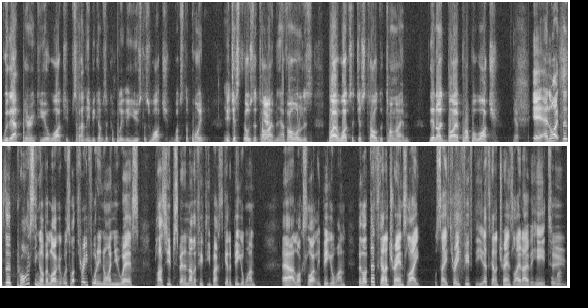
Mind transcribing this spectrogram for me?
without pairing to your watch, it suddenly becomes a completely useless watch. What's the point? It just tells the time. Now, if I wanted to buy a watch that just told the time, then I'd buy a proper watch. Yep. Yeah, and like the, the pricing of it, like it was what three forty nine US plus you spend another fifty bucks to get a bigger one, uh, like slightly bigger one. But like that's going to translate say 350, that's going to translate over here to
